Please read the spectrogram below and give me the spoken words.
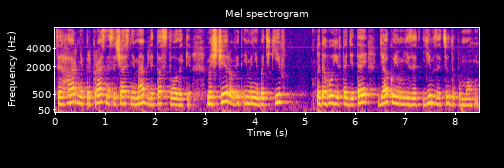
Це гарні, прекрасні сучасні меблі та столики. Ми щиро від імені батьків, педагогів та дітей дякуємо їм за цю допомогу.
